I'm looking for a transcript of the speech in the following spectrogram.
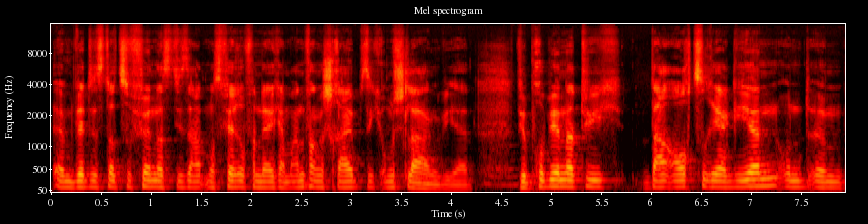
ähm, wird es dazu führen, dass diese Atmosphäre, von der ich am Anfang schreibe, sich umschlagen wird. Wir probieren natürlich da auch zu reagieren. Und ähm,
